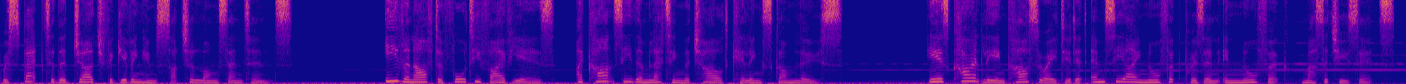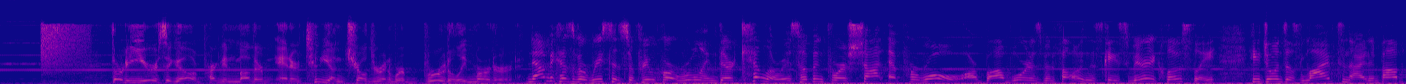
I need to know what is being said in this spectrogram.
respect to the judge for giving him such a long sentence. Even after 45 years, I can't see them letting the child killing scum loose. He is currently incarcerated at MCI Norfolk Prison in Norfolk, Massachusetts. 30 years ago, a pregnant mother and her two young children were brutally murdered. Now, because of a recent Supreme Court ruling, their killer is hoping for a shot at parole. Our Bob Ward has been following this case very closely. He joins us live tonight. And Bob,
